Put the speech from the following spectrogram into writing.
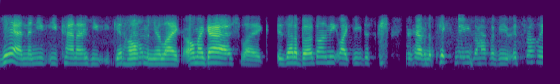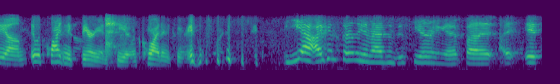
yeah, and then you you kind of you, get home and you're like, oh my gosh, like is that a bug on me? Like you just you're having to pick things off of you. It's really um it was quite an experience here. It was quite an experience. Yeah, I can certainly imagine just hearing it, but it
